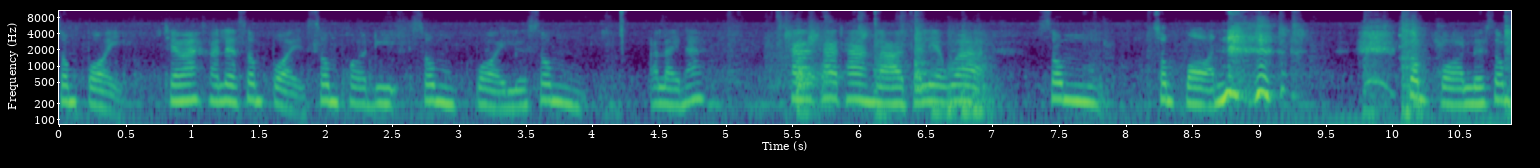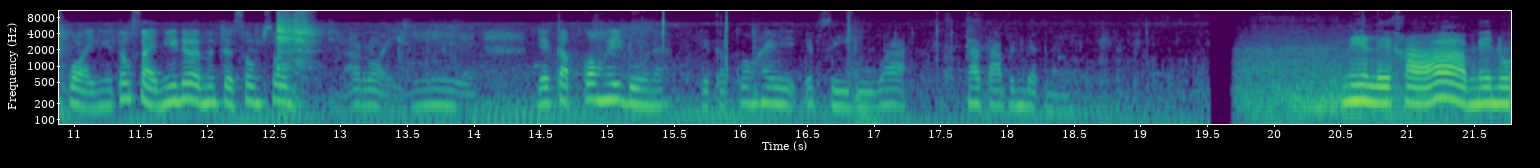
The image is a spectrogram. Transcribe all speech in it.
ส้มปล่อย ใช่ไหมเขาเรียกส้มปล่อย ส้มพอดี ส้มปล่อยหรือส้มอะไรนะ ถ้าถ้าทางลาวจะเรียกว่า ส้มส้มปอน ส้มปอนหรือส้มปล่อยนี่ต้องใส่นี่ด้วยมันจะส้มส้มอร่อยนี่ เดี๋ยวกลับกล้องให้ดูนะ เดี๋ยวกลับกล้องให้ FC ดูว่าหน้าตาเป็นแบบไหนนี่เลยค่ะ เมนู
